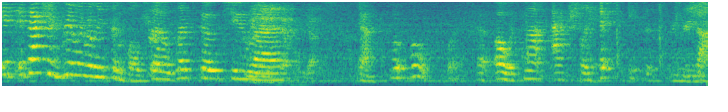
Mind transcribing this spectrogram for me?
it's, it's actually really, really simple. So let's go to, uh, yeah. yeah, whoa, whoa, uh, oh, it's not actually, it's a screenshot.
